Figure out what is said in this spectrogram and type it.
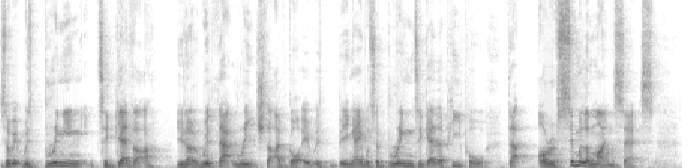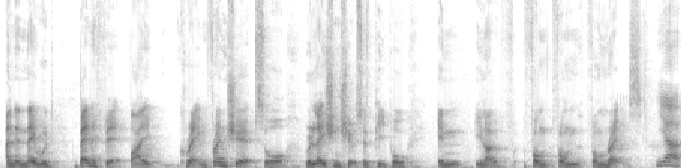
so it was bringing together you know with that reach that I've got it was being able to bring together people that are of similar mindsets and then they would benefit by creating friendships or relationships with people in you know f- from from from Raise. Yeah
